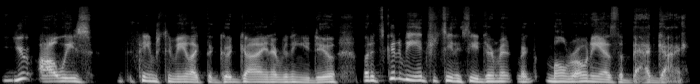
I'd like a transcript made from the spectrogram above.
you're always seems to me like the good guy in everything you do, but it's going to be interesting to see Dermot Mc- Mulroney as the bad guy.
